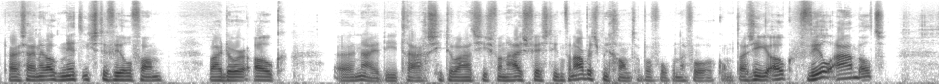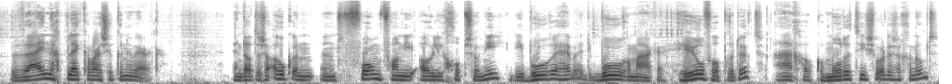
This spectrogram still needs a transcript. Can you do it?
Daar zijn er ook net iets te veel van, waardoor ook uh, nou ja, die trage situaties van huisvesting van arbeidsmigranten bijvoorbeeld naar voren komt. Daar zie je ook veel aanbod weinig plekken waar ze kunnen werken. En dat is ook een, een vorm van die oligopsonie die boeren hebben. Die boeren maken heel veel product. Agro-commodities worden ze genoemd.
